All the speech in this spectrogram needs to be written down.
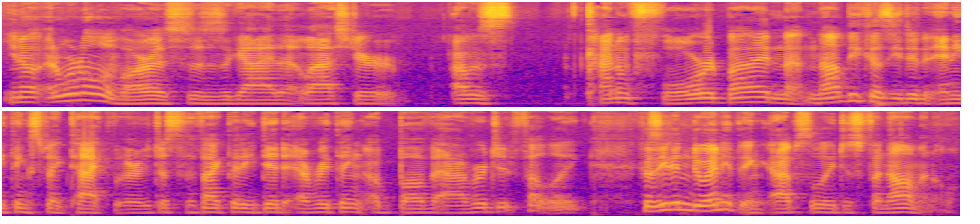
You know, Eduardo Olivares is a guy that last year I was kind of floored by, not, not because he did anything spectacular, just the fact that he did everything above average, it felt like. Because he didn't do anything absolutely just phenomenal.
